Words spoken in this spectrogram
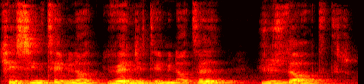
kesin teminat, güvence teminatı yüzde altıdır.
